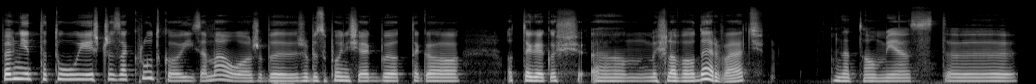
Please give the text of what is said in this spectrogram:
pewnie tatuuję jeszcze za krótko i za mało, żeby, żeby zupełnie się jakby od tego, od tego jakoś um, myślowo oderwać. Natomiast yy,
